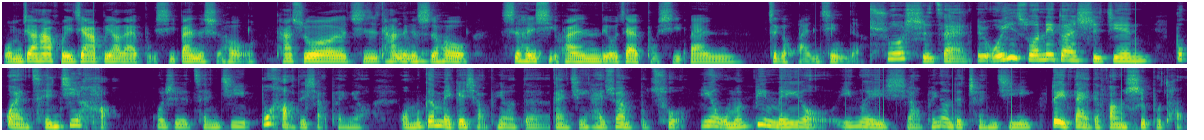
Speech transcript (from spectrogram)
我们叫他回家不要来补习班的时候，他说其实他那个时候是很喜欢留在补习班这个环境的。说实在，我一说那段时间。不管成绩好或是成绩不好的小朋友，我们跟每个小朋友的感情还算不错，因为我们并没有因为小朋友的成绩对待的方式不同，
